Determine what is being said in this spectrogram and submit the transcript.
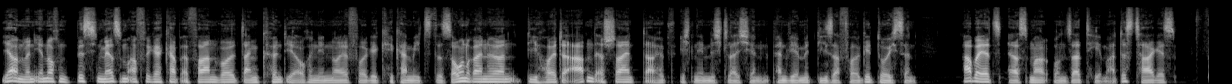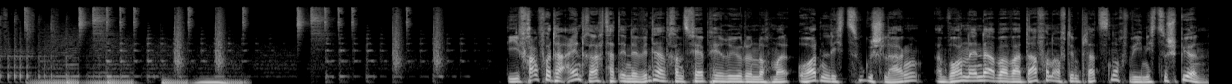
Ja, und wenn ihr noch ein bisschen mehr zum Afrika Cup erfahren wollt, dann könnt ihr auch in die neue Folge Kicker Meets the Zone reinhören, die heute Abend erscheint. Da hüpfe ich nämlich gleich hin, wenn wir mit dieser Folge durch sind. Aber jetzt erstmal unser Thema des Tages. Die Frankfurter Eintracht hat in der Wintertransferperiode nochmal ordentlich zugeschlagen. Am Wochenende aber war davon auf dem Platz noch wenig zu spüren.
